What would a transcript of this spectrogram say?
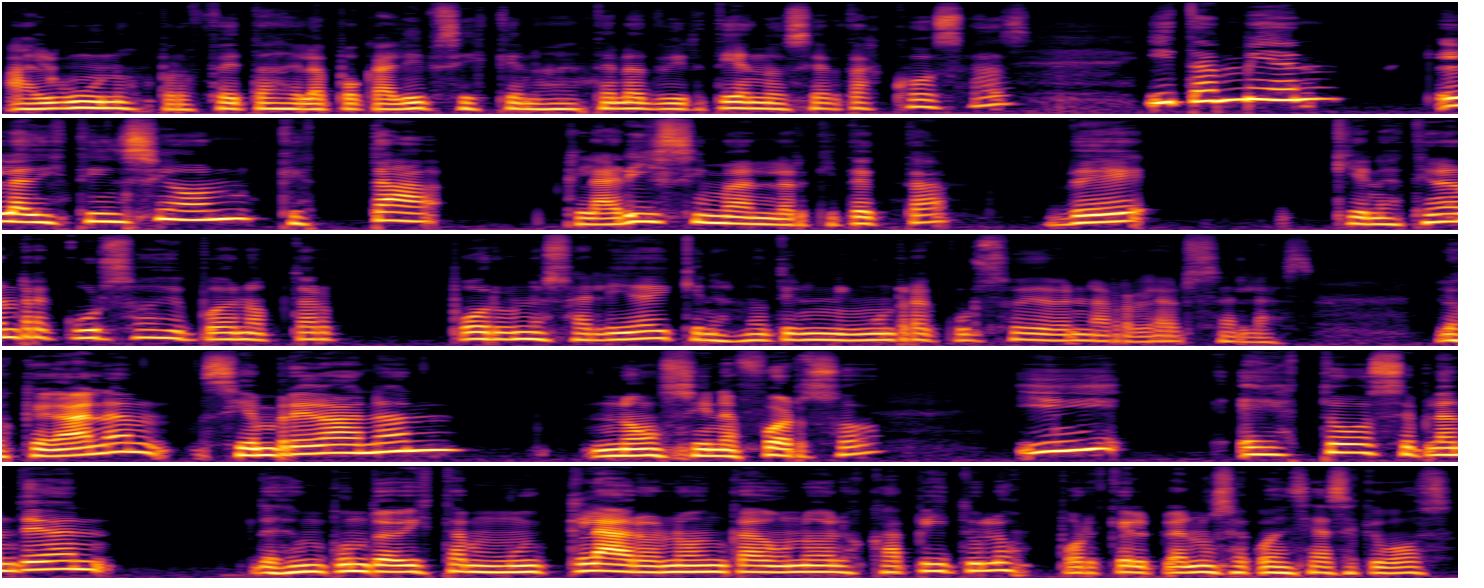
algunos profetas del Apocalipsis que nos estén advirtiendo ciertas cosas, y también la distinción que está clarísima en la arquitecta de quienes tienen recursos y pueden optar por una salida y quienes no tienen ningún recurso y deben arreglárselas. Los que ganan siempre ganan, no sin esfuerzo, y esto se plantea desde un punto de vista muy claro, ¿no? En cada uno de los capítulos, porque el plano secuencia hace que vos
